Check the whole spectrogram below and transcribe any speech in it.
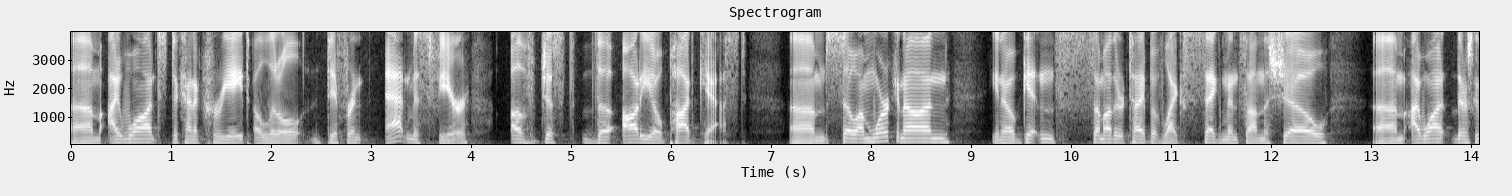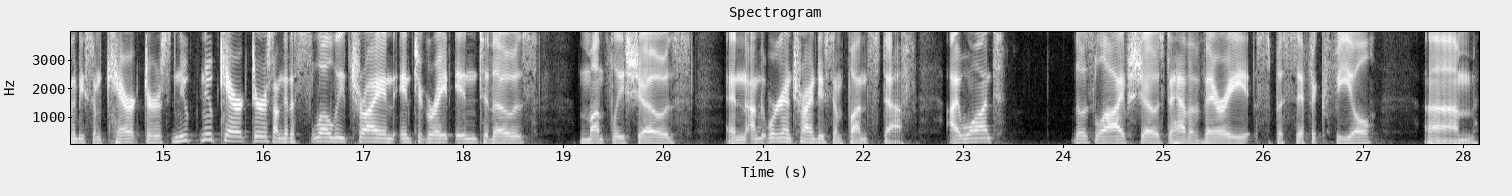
Um, I want to kind of create a little different atmosphere of just the audio podcast. Um, so I'm working on, you know, getting some other type of like segments on the show. Um, I want there's going to be some characters, new new characters. I'm going to slowly try and integrate into those monthly shows, and I'm, we're going to try and do some fun stuff. I want those live shows to have a very specific feel um,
